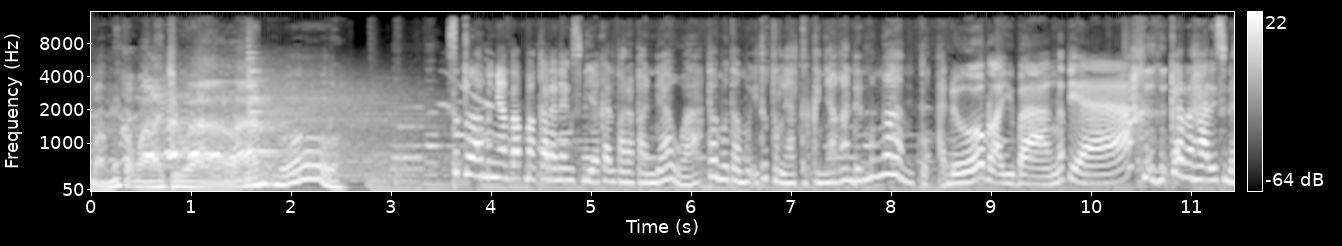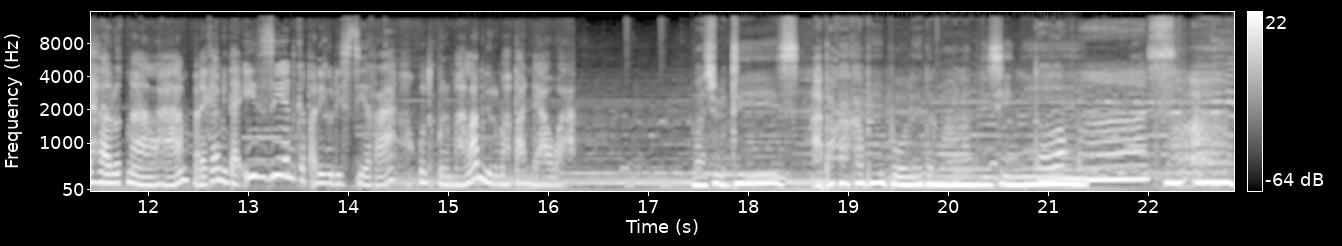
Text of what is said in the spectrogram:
Mami kok malah jualan? Oh. Setelah menyantap makanan yang disediakan para Pandawa, tamu-tamu itu terlihat kekenyangan dan mengantuk. Aduh, melayu banget ya. Karena hari sudah larut malam, mereka minta izin kepada Yudhistira untuk bermalam di rumah Pandawa. Mas Yudis, apakah kami boleh bermalam di sini? Tolong mas. Maaf,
